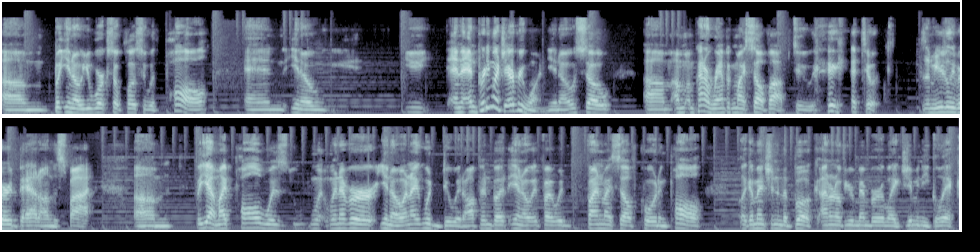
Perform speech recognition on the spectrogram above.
um, but you know, you work so closely with Paul, and you know, you and and pretty much everyone, you know. So um, I'm I'm kind of ramping myself up to get to it because I'm usually very bad on the spot. Um, but yeah, my Paul was whenever you know, and I wouldn't do it often, but you know, if I would find myself quoting Paul, like I mentioned in the book, I don't know if you remember like Jiminy Glick,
